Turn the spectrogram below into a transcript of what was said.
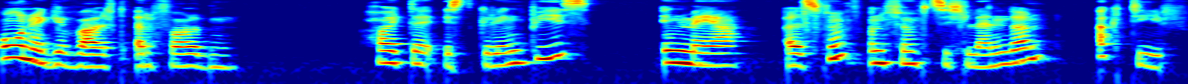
ohne Gewalt erfolgen. Heute ist Greenpeace in mehr als 55 Ländern aktiv.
